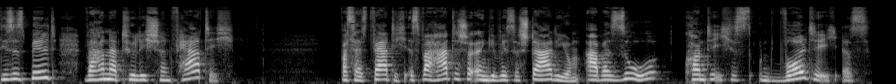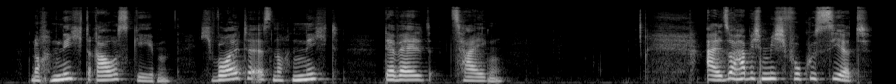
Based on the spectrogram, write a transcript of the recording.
Dieses Bild war natürlich schon fertig was heißt fertig? Es war, hatte schon ein gewisses Stadium, aber so konnte ich es und wollte ich es noch nicht rausgeben. Ich wollte es noch nicht der Welt zeigen. Also habe ich mich fokussiert.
